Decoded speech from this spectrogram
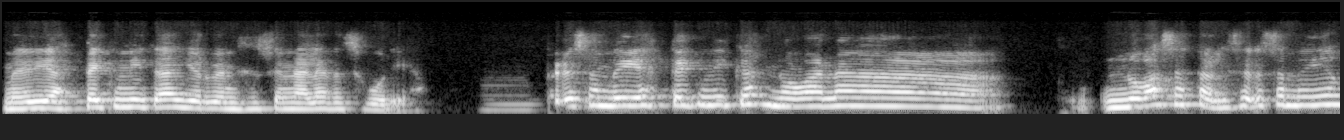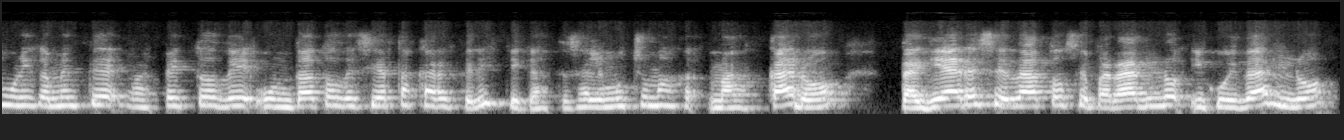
Medidas técnicas y organizacionales de seguridad. Pero esas medidas técnicas no van a, no vas a establecer esas medidas únicamente respecto de un dato de ciertas características. Te sale mucho más, caro tallar ese dato, separarlo y cuidarlo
